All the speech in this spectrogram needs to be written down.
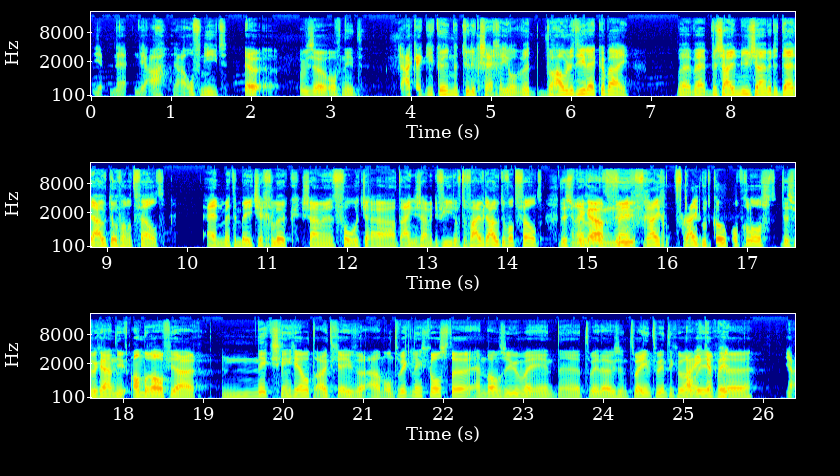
Ja, nee, ja, ja, of niet. ja, hoezo, of niet? Ja, kijk, je kunt natuurlijk zeggen, joh, we, we houden het hier lekker bij. We, we, we zijn, nu zijn we de derde auto van het veld. En met een beetje geluk zijn we het volgend jaar aan het einde zijn we de vierde of de vijfde auto van het veld. Dus en we gaan nu vrij, vrij goedkoop opgelost. Dus we gaan nu anderhalf jaar niks, geen geld uitgeven aan ontwikkelingskosten. En dan zien we in eh, 2022 wel Ja, ik weer... heb eh,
